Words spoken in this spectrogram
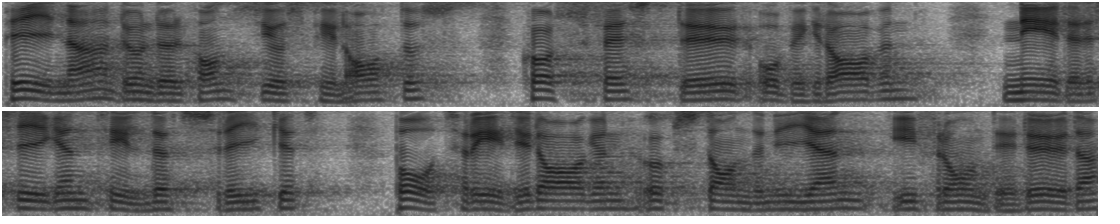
pinad under Pontius Pilatus, korsfäst, död och begraven, nederstigen till dödsriket, på tredje dagen uppstånden igen ifrån de döda,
